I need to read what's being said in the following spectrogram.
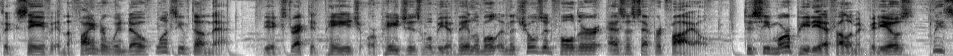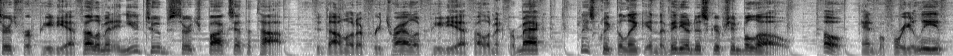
Click Save in the Finder window once you've done that. The extracted page or pages will be available in the chosen folder as a separate file. To see more PDFelement videos, please search for PDFelement in YouTube's search box at the top. To download a free trial of PDFelement for Mac, please click the link in the video description below. Oh, and before you leave,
